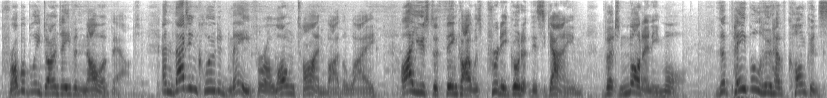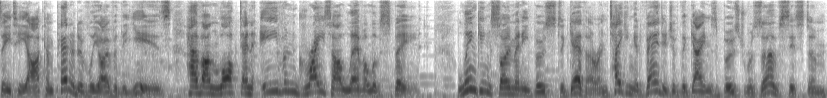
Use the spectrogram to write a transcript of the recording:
probably don't even know about. And that included me for a long time, by the way. I used to think I was pretty good at this game, but not anymore. The people who have conquered CTR competitively over the years have unlocked an even greater level of speed. Linking so many boosts together and taking advantage of the game's boost reserve system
